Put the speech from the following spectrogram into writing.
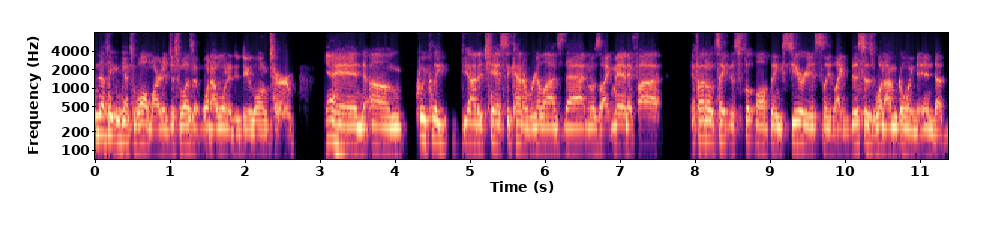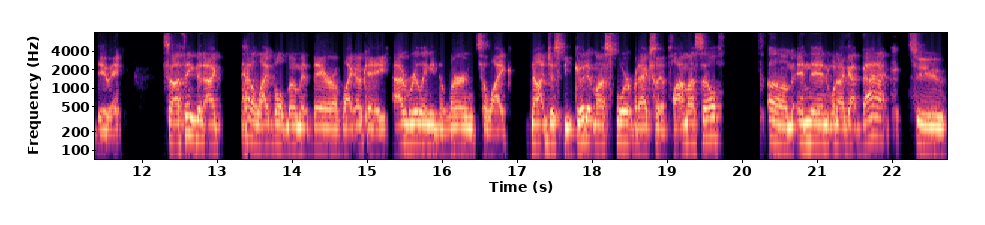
nothing against Walmart. It just wasn't what I wanted to do long term. Yeah. And um, quickly got a chance to kind of realize that and was like, man, if I if I don't take this football thing seriously, like this is what I'm going to end up doing. So I think that I had a light bulb moment there of like, okay, I really need to learn to like not just be good at my sport, but actually apply myself. Um, and then when I got back to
